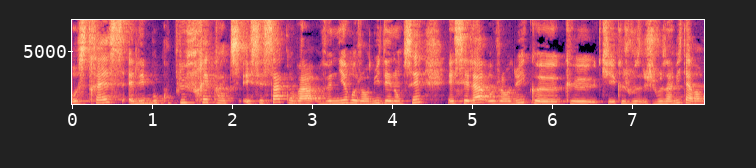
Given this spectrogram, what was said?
au stress, elle est beaucoup plus fréquente. Et c'est ça qu'on va venir aujourd'hui dénoncer. Et c'est là aujourd'hui que, que, que je, vous, je vous invite à avoir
